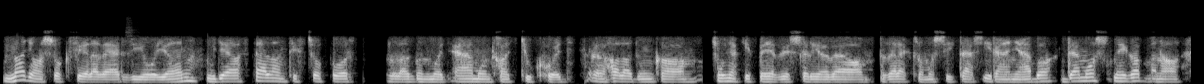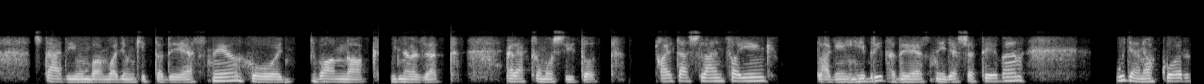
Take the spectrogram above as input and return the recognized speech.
Nagyon sokféle verzió jön. Ugye a Stellantis csoport azt gondolom, hogy elmondhatjuk, hogy haladunk a csúnya kifejezéssel élve az elektromosítás irányába, de most még abban a stádiumban vagyunk itt a DS-nél, hogy vannak úgynevezett elektromosított hajtásláncaink, plug-in hibrid a DS4 esetében, Ugyanakkor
